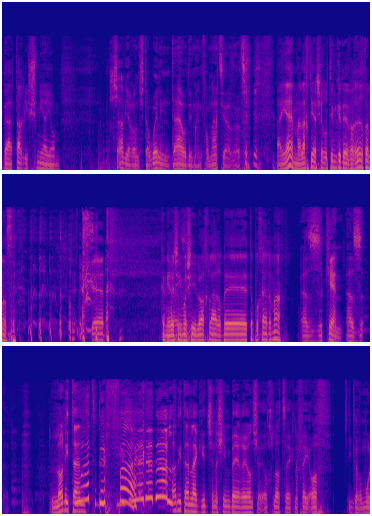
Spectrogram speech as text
באתר רשמי היום. עכשיו ירון, שאתה well endowed עם האינפורמציה הזאת. איים, הלכתי לשירותים כדי לברר את הנושא. כן. כנראה שאימא שלי לא אכלה הרבה תפוחי אדמה. אז כן, אז לא ניתן... What the fuck? לא ניתן להגיד שנשים בהיריון שאוכלות אה, כנפי עוף יגרמו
